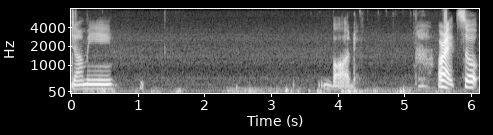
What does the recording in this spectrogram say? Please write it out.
Dummy bod all right so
